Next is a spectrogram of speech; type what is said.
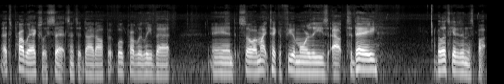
That's probably actually set since it died off, but we'll probably leave that. And so I might take a few more of these out today. But let's get it in this pot.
